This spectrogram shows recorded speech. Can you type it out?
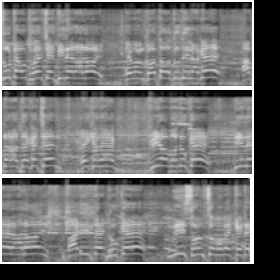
শুট আউট হয়েছে দিনের আলোয় এবং গত দুদিন আগে আপনারা দেখেছেন, এখানে এক গৃহবধূকে দিনের আলোয় বাড়িতে ঢুকে নৃশংসভাবে কেটে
